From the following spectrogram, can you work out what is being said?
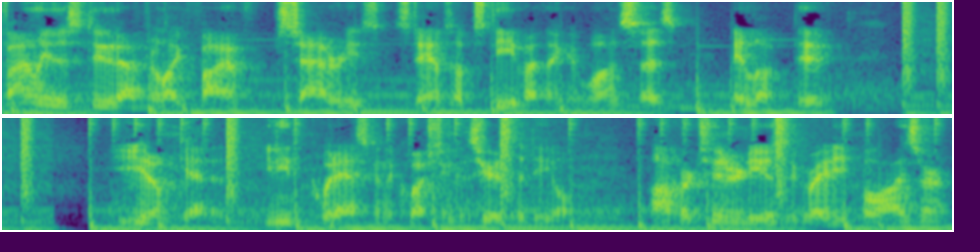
Finally, this dude, after like five Saturdays, stands up, Steve, I think it was, says, Hey, look, dude, you don't get it. You need to quit asking the question because here's the deal opportunity is the great equalizer.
